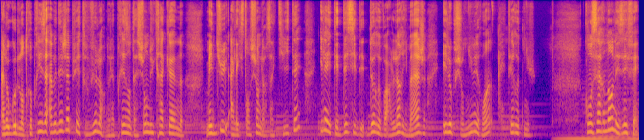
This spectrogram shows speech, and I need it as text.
Un logo de l'entreprise avait déjà pu être vu lors de la présentation du Kraken, mais dû à l'extension de leurs activités, il a été décidé de revoir leur image et l'option numéro 1 a été retenue. Concernant les effets,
